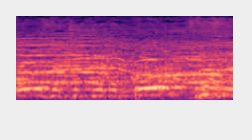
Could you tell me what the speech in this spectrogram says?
coisa, tipo, eu.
